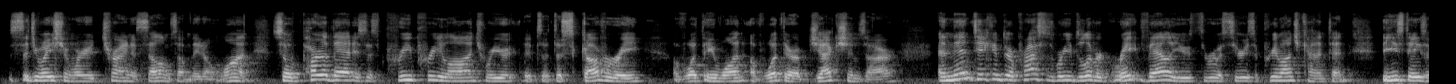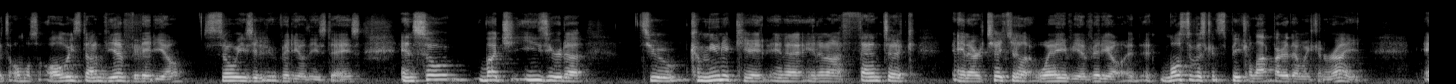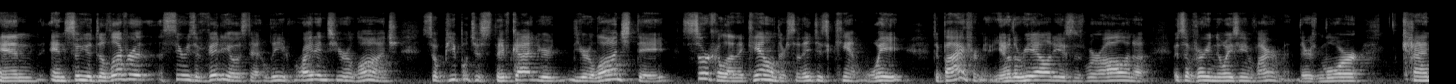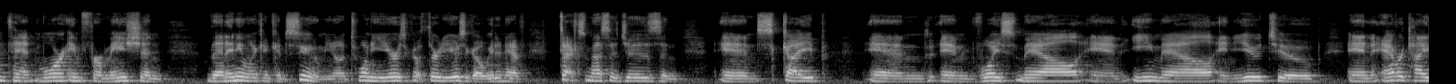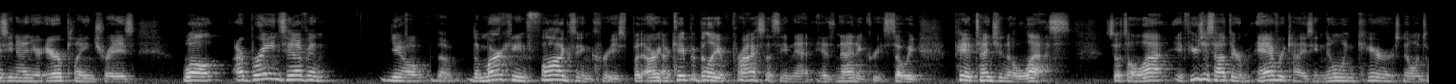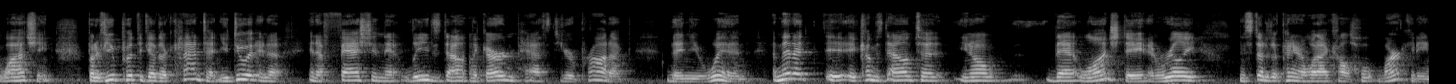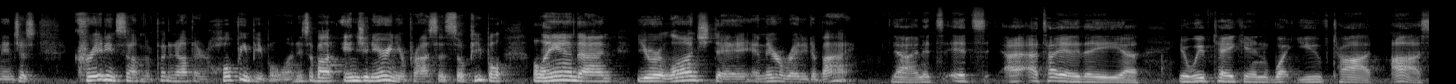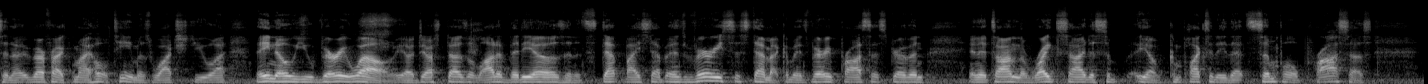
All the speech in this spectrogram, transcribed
situation where you're trying to sell them something they don't want. So part of that is this pre pre launch where you're it's a discovery of what they want, of what their objections are. And then take them through a process where you deliver great value through a series of pre-launch content. These days, it's almost always done via video. So easy to do video these days, and so much easier to to communicate in a in an authentic and articulate way via video. It, it, most of us can speak a lot better than we can write. And, and so you deliver a series of videos that lead right into your launch. So people just, they've got your, your launch date circled on the calendar. So they just can't wait to buy from you. You know, the reality is, is we're all in a, it's a very noisy environment. There's more content, more information than anyone can consume. You know, 20 years ago, 30 years ago, we didn't have text messages and, and Skype and and voicemail and email and YouTube and advertising on your airplane trays. Well, our brains haven't, you know, the, the marketing fog's increased, but our, our capability of processing that has not increased. So we pay attention to less. So it's a lot. If you're just out there advertising, no one cares, no one's watching. But if you put together content, you do it in a in a fashion that leads down the garden path to your product, then you win. And then it, it, comes down to, you know, that launch date and really, instead of depending on what I call hope marketing and just creating something and putting it out there and hoping people want, it's about engineering your process so people land on your launch day and they're ready to buy. Yeah, and it's, it's I, will tell you, the, uh, you know, we've taken what you've taught us, and as a matter of fact, my whole team has watched you. Uh, they know you very well. You know, Jeff does a lot of videos, and it's step by step, and it's very systemic. I mean, it's very process driven, and it's on the right side of you know complexity. That simple process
